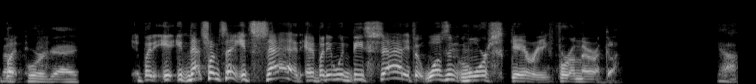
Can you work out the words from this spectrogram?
That but poor guy but it, it, that's what I'm saying. It's sad, but it would be sad if it wasn't more scary for America. Yeah.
